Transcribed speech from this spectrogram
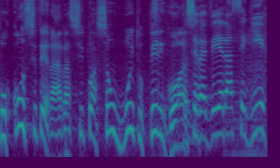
por considerar a situação muito perigosa. Você vai ver a seguir.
